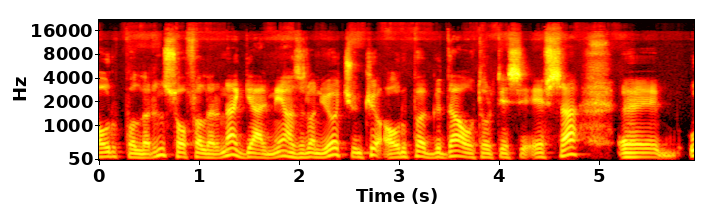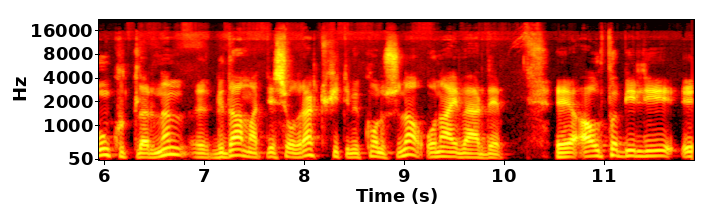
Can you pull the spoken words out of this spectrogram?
Avrupalıların sofralarına gelmeye hazırlanıyor. Çünkü Avrupa Gıda Otoritesi EFSA e, un kurtlarının e, gıda maddesi olarak tüketimi konusuna onay verdi. E, Avrupa Birliği e,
